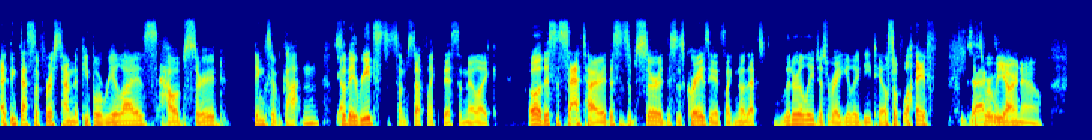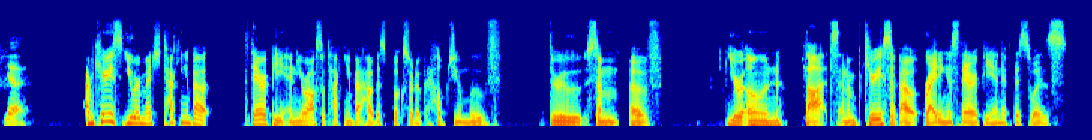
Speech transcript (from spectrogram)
I think that's the first time that people realize how absurd things have gotten. Yep. So they read some stuff like this and they're like, oh, this is satire. This is absurd. This is crazy. It's like, no, that's literally just regular details of life. Exactly. That's where we are now. Yeah. I'm curious, you were mentioned talking about therapy and you're also talking about how this book sort of helped you move through some of your own thoughts and i'm curious about writing as therapy and if this was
